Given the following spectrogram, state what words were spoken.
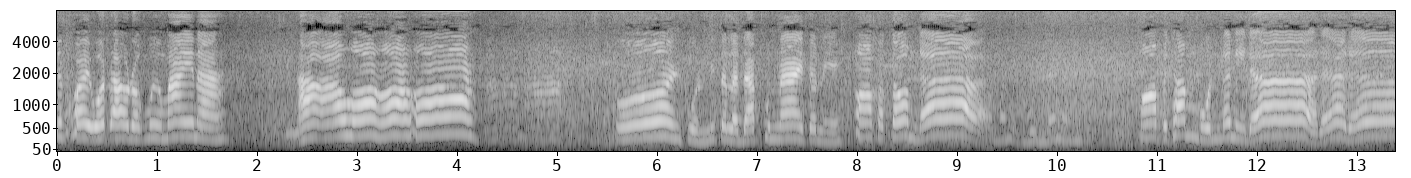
จะค่อยอดเอาดอกมือไม้นะเอาเอาห่อห่อห่อโอ้ยคุณมีแต่ระดับคุณนายตัวนี้ห่อข้าวต้มเด้อมาเห็ดบุญเด้อห่อไปทำบุญเด้อนี่เด้อเด้อเด้อ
